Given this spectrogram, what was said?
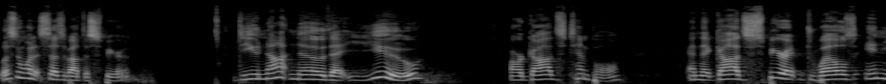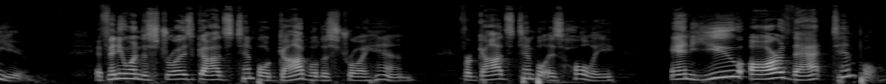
Listen to what it says about the Spirit. Do you not know that you are God's temple and that God's Spirit dwells in you? If anyone destroys God's temple, God will destroy him. For God's temple is holy, and you are that temple.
